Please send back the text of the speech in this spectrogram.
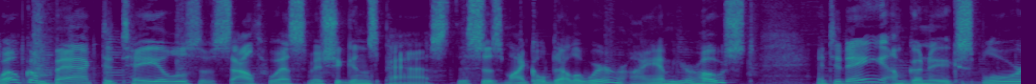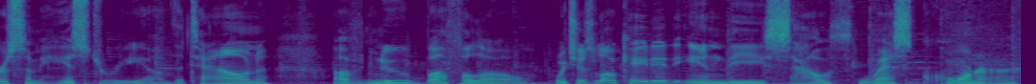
Welcome back to Tales of Southwest Michigan's Past. This is Michael Delaware. I am your host, and today I'm going to explore some history of the town of New Buffalo, which is located in the southwest corner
